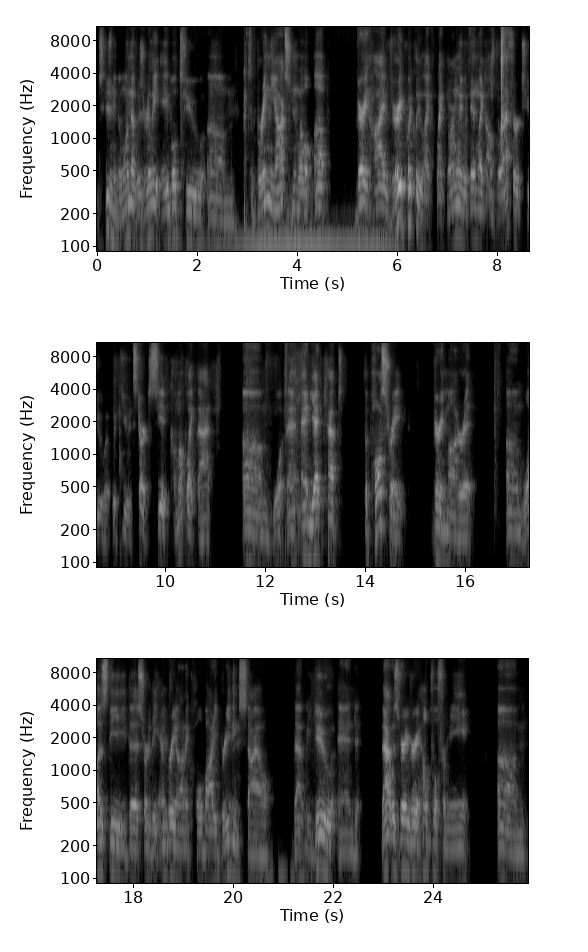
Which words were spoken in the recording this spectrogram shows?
excuse me, the one that was really able to um, to bring the oxygen level up very high very quickly, like like normally within like a breath or two, with you would start to see it come up like that, um, and, and yet kept the pulse rate very moderate. Um, was the the sort of the embryonic whole body breathing style that we do, and that was very very helpful for me. Um,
